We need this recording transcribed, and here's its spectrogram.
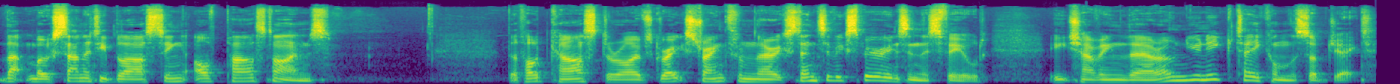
that most sanity blasting of pastimes. The podcast derives great strength from their extensive experience in this field, each having their own unique take on the subject.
